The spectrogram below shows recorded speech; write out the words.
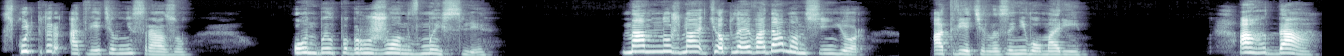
Скульптор ответил не сразу. Он был погружен в мысли. «Нам нужна теплая вода, монсеньор, ответила за него Мари. Ах, да,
